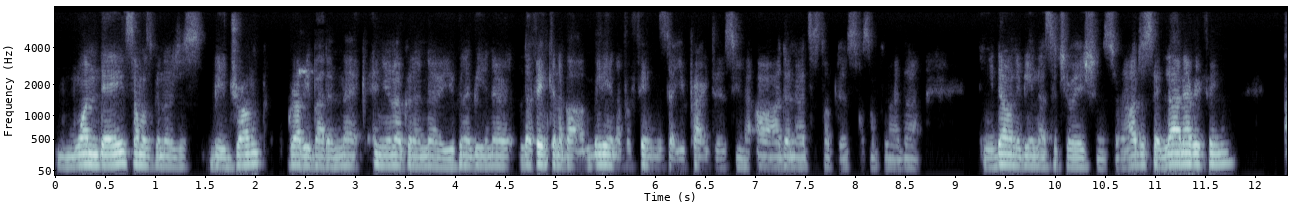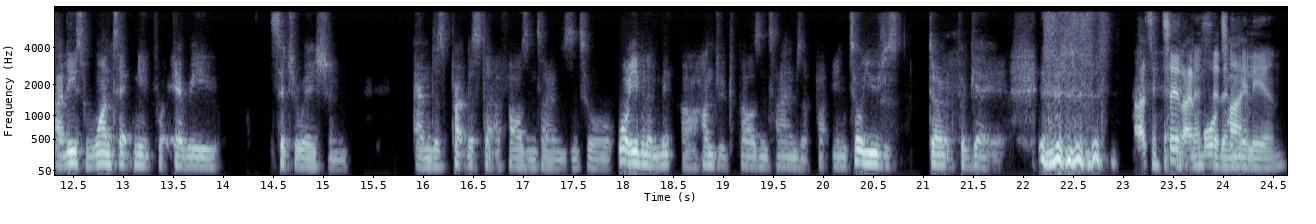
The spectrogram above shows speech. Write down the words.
one day someone's gonna just be drunk, grab you by the neck, and you're not gonna know. You're gonna be you know thinking about a million other things that you practice. You know, oh, I don't know how to stop this or something like that. And you don't want to be in that situation. So I'll just say learn everything at least one technique for every situation and just practice that a thousand times until, or even a, a hundred thousand times until you just don't forget it. I'd say like more said a time. million.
